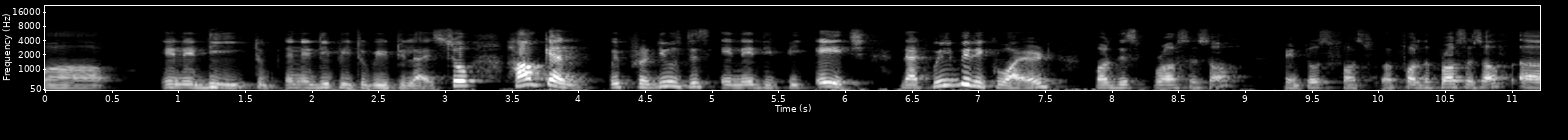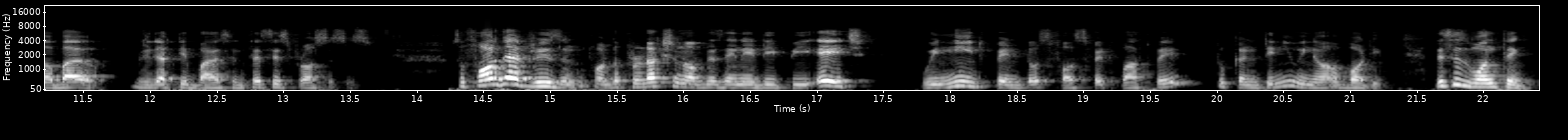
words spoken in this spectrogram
uh, NAD to NADP to be utilized. So how can we produce this NADPH that will be required for this process of pentose for the process of uh, bio reductive biosynthesis processes. So for that reason, for the production of this NADPH, we need pentose phosphate pathway to continue in our body. This is one thing.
